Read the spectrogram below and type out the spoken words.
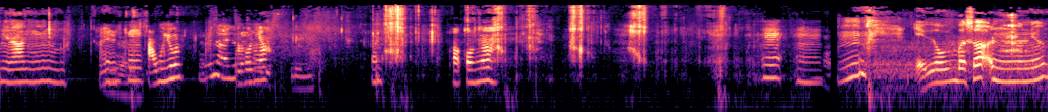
minang. Ayun kong tao yun. Ayun na, ayun. Ayun na. Ako na. Mm-mm. Mm. Ilong basa, ano yun?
